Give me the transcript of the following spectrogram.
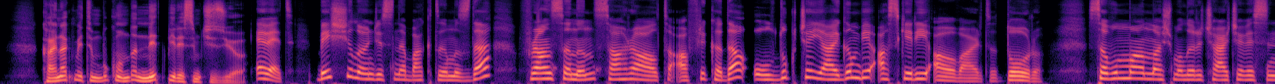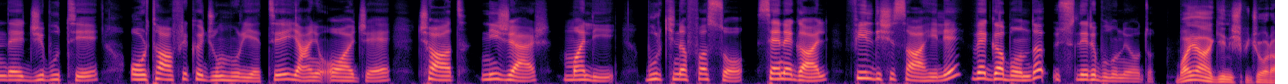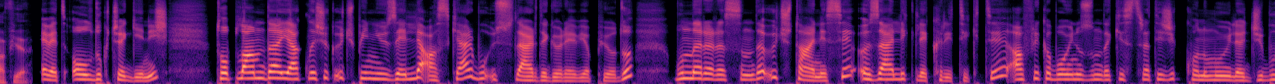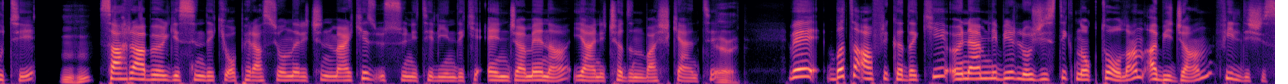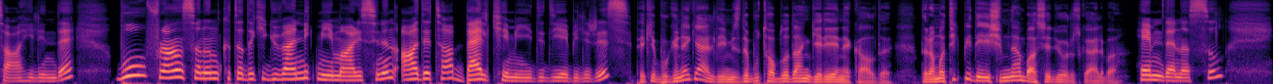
Kaynak metin bu konuda net bir resim çiziyor. Evet, 5 yıl öncesine baktığımızda Fransa'nın Sahra altı Afrika'da oldukça yaygın bir askeri ağı vardı, doğru. Savunma anlaşmaları çerçevesinde Cibuti, Orta Afrika Cumhuriyeti yani OAC, Çad, Nijer, Mali, Burkina Faso, Senegal, Fildişi sahili ve Gabon'da üsleri bulunuyordu. Bayağı geniş bir coğrafya. Evet, oldukça geniş. Toplamda yaklaşık 3150 asker bu üslerde görev yapıyordu. Bunlar arasında 3 tanesi özellikle kritikti. Afrika boynuzundaki stratejik konumuyla Cibuti, Hı hı. Sahra bölgesindeki operasyonlar için merkez üssü niteliğindeki N'Djamena yani Çad'ın başkenti Evet. Ve Batı Afrika'daki önemli bir lojistik nokta olan Abidjan, Fildişi sahilinde. Bu Fransa'nın kıtadaki güvenlik mimarisinin adeta bel kemiğiydi diyebiliriz. Peki bugüne geldiğimizde bu tablodan geriye ne kaldı? Dramatik bir değişimden bahsediyoruz galiba. Hem de nasıl?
